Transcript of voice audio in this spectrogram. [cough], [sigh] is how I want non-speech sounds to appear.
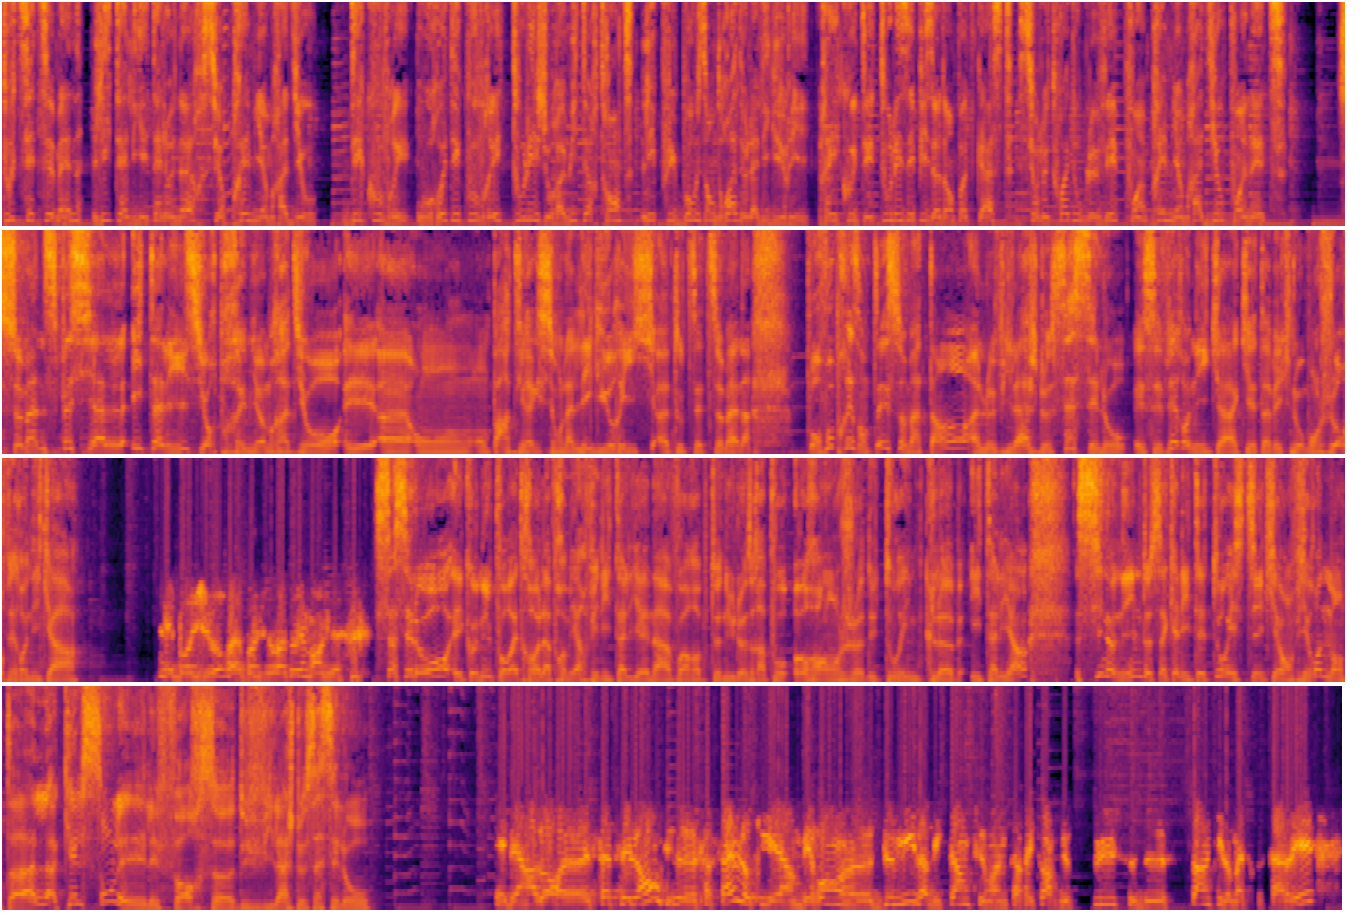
Toute cette semaine, l'Italie est à l'honneur sur Premium Radio. Découvrez ou redécouvrez tous les jours à 8h30 les plus beaux endroits de la Ligurie. Réécoutez tous les épisodes en podcast sur le www.premiumradio.net. Semaine spéciale Italie sur Premium Radio et euh, on, part direction la Ligurie euh, toute cette semaine pour vous présenter ce matin le village de Sassello et c'est Véronica qui est avec nous. Bonjour Véronica. Et bonjour, euh, bonjour à tout le monde. [laughs] Sassello est connu pour être la première ville italienne à avoir obtenu le drapeau orange du Touring Club italien. Synonyme de sa qualité touristique et environnementale, quelles sont les, les forces du village de Sassello Eh bien, alors, euh, Sassello, euh, Sassello, qui est environ euh, 2000 habitants sur un territoire de plus de 100 km,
